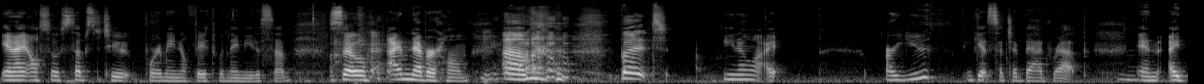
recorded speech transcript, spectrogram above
and I also substitute for Emmanuel Faith when they need a sub. So I'm never home. Um, but you know, I our youth get such a bad rep, and I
